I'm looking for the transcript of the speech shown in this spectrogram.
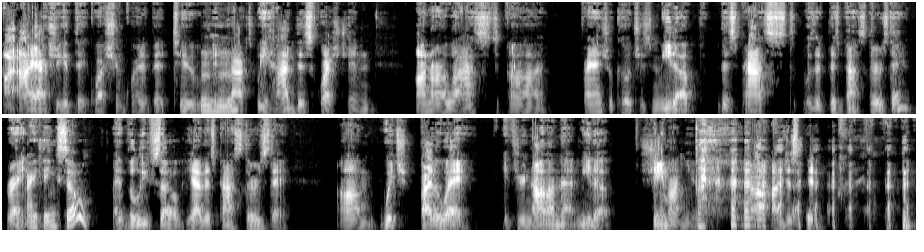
I, I, actually get the question quite a bit too. Mm-hmm. In fact, we had this question on our last uh, financial coaches meetup this past was it this past Thursday, right? I think so. I believe so. Yeah, this past Thursday. Um, which, by the way, if you're not on that meetup, shame on you. no, I'm just kidding.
